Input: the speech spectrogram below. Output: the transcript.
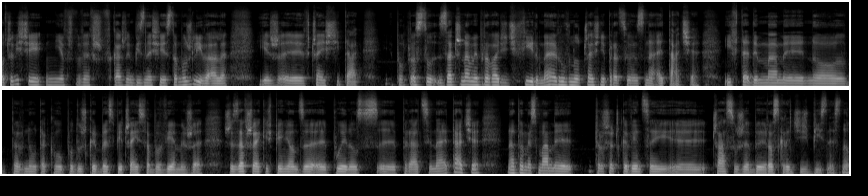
Oczywiście nie w, w, w, każdym biznesie jest to możliwe, ale jeżeli, w części tak. Po prostu zaczynamy prowadzić firmę, równocześnie pracując na etacie, i wtedy mamy no, pewną taką poduszkę bezpieczeństwa, bo wiemy, że, że zawsze jakieś pieniądze e, płyną z e, pracy na etacie, natomiast mamy troszeczkę więcej y, czasu, żeby rozkręcić biznes. No,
